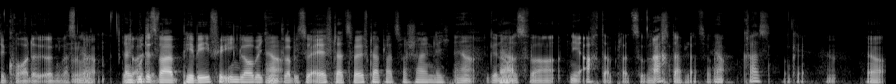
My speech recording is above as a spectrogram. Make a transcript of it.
Rekorde irgendwas ja. ja. gut, es war PB für ihn, glaube ich, Ja. und glaube ich so 11., 12. Platz wahrscheinlich. Ja, genau, Ja. es war, nee, achter Platz sogar. Achter Platz sogar. Ja. Krass, okay. Ja. Ja.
